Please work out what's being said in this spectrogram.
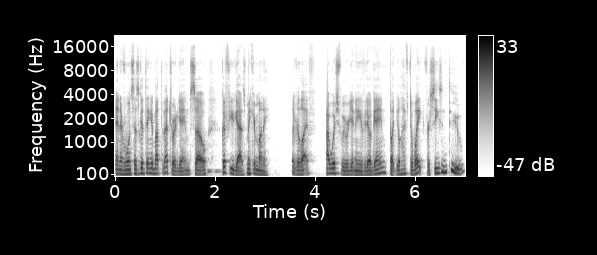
and everyone says good thing about the Metroid game. So good for you guys. Make your money. Live your life. I wish we were getting a video game, but you'll have to wait for season two.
